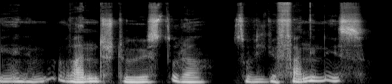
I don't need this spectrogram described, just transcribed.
gegen eine Wand stößt oder so wie gefangen ist.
